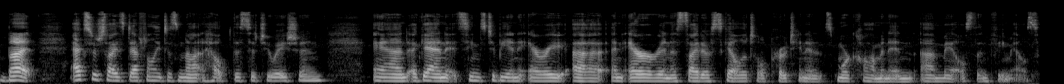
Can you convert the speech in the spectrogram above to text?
But exercise definitely does not help the situation. And again, it seems to be an area, uh, an error in a cytoskeletal protein, and it's more common in uh, males than females.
